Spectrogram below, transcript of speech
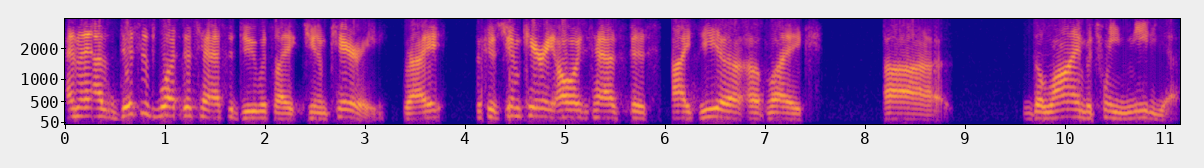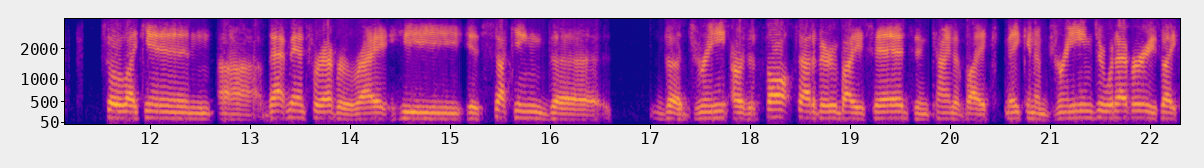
And then uh, this is what this has to do with like Jim Carrey right? Because Jim Carrey always has this idea of like uh, the line between media. So like in uh, Batman Forever, right? He is sucking the the dream or the thoughts out of everybody's heads and kind of like making them dreams or whatever. He's like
